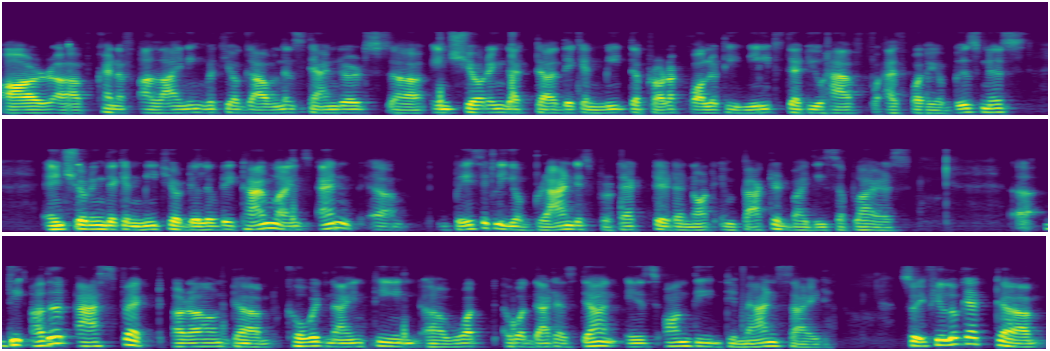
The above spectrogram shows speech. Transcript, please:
are uh, kind of aligning with your governance standards, uh, ensuring that uh, they can meet the product quality needs that you have for, as for your business, ensuring they can meet your delivery timelines, and um, basically your brand is protected and not impacted by these suppliers. Uh, the other aspect around um, COVID-19, uh, what what that has done is on the demand side. So if you look at, um,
